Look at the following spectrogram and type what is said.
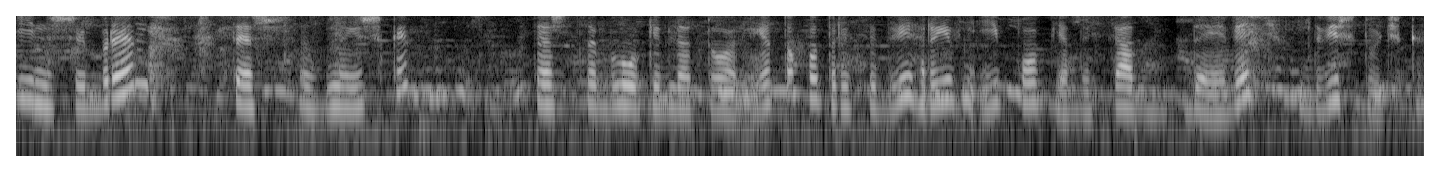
інший бренд, теж знижки. Теж це блоки для туалету по 32 гривні і по 59 дві штучки.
